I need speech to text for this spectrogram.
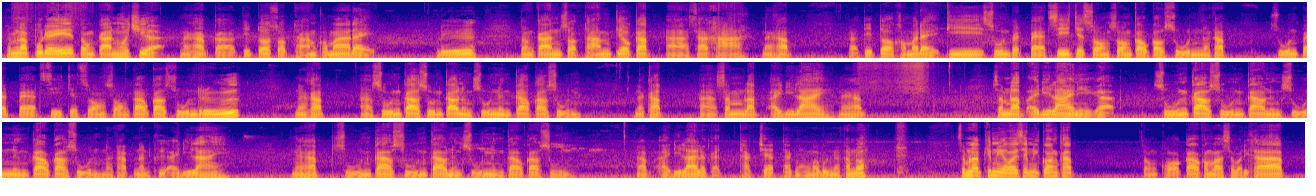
สำหรับผู้ใดต้องการหัวเชื่อนะครับก็ติดต่อสอบถามเขามาได้หรือต้องการสอบถามเกี่ยวกับอ่าสาขานะครับก็ติดต่อเขามาได้ที่ 0884722990 นะครับ 0884722990 หรือนะครับอ่า0909101990 นะครับอ่าสำหรับ ID Line นะครับสำหรับ ID Line นี่ก็0909101990 นะครับนั่นคือ ID Line นะครับ 0909101990 ครับไอดีไลน์แล้วก็ทักแชททักอย่างมาบึงนะครับเนาะสำหรับคลิปนี้เอาไว้เซมนี้ก่อนครับ ต้องขอกล่าวคำว่าสวัสดีครับ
